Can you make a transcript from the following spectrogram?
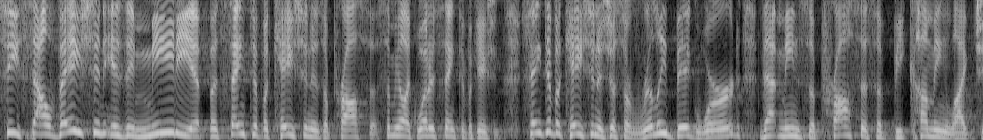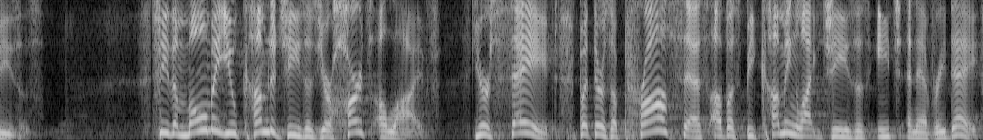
See, salvation is immediate, but sanctification is a process. Some of you are like, what is sanctification? Sanctification is just a really big word that means the process of becoming like Jesus. See, the moment you come to Jesus, your heart's alive. You're saved, but there's a process of us becoming like Jesus each and every day.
